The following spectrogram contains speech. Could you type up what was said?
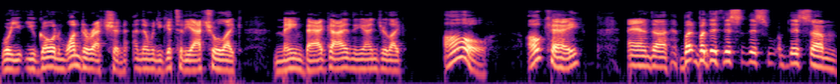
where you, you go in one direction, and then when you get to the actual like main bad guy in the end, you're like, oh, okay. And uh, but but this this this this um,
